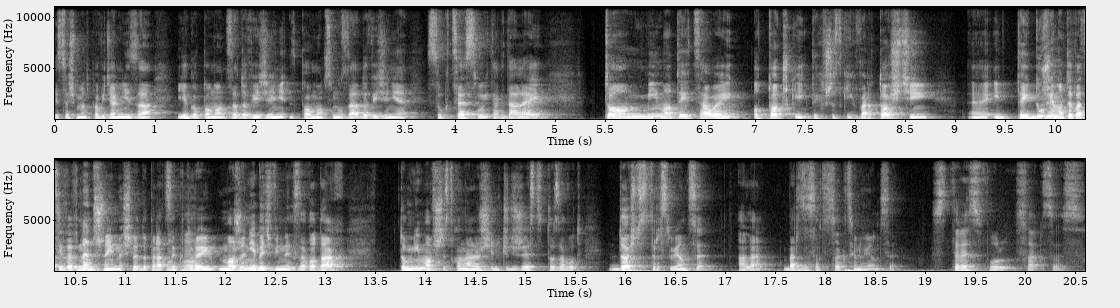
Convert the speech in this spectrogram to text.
Jesteśmy odpowiedzialni za jego pomoc, za dowiezienie, pomoc mu za dowiezienie sukcesu i tak dalej. To mimo tej całej otoczki i tych wszystkich wartości yy, i tej dużej motywacji wewnętrznej, myślę, do pracy, której może nie być w innych zawodach, to mimo wszystko należy się liczyć, że jest to zawód dość stresujący, ale bardzo satysfakcjonujący. Stressful success,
